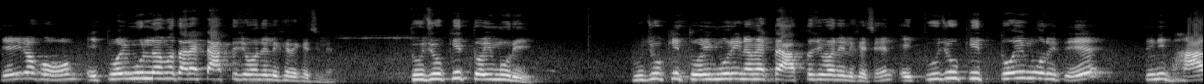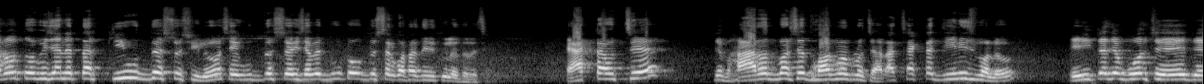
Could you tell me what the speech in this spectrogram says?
সেই রকম এই তৈমুল তৈমুল্লামও তার একটা আত্মজীবনী লিখে রেখেছিলেন। তুজুকি তৈমুরি। তুজুকি তৈমুরি নামে একটা আত্মজীবনী লিখেছেন। এই তুজুকি তৈমুরিতে তিনি ভারত অভিযানের তার কি উদ্দেশ্য ছিল? সেই উদ্দেশ্য হিসেবে দুটো উদ্দেশ্যের কথা তিনি তুলে ধরেছেন। একটা হচ্ছে যে ভারতবর্ষে ধর্ম প্রচার। আচ্ছা একটা জিনিস বলো, এইটা যে বলছে যে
